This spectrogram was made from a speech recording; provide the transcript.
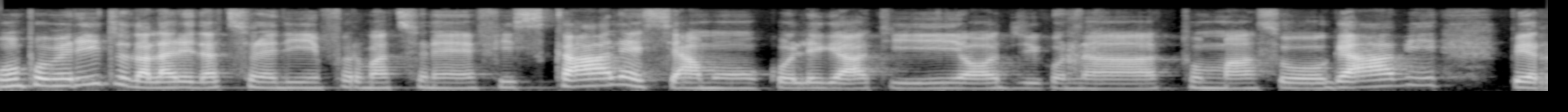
Buon pomeriggio dalla redazione di Informazione Fiscale. Siamo collegati oggi con Tommaso Gavi per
